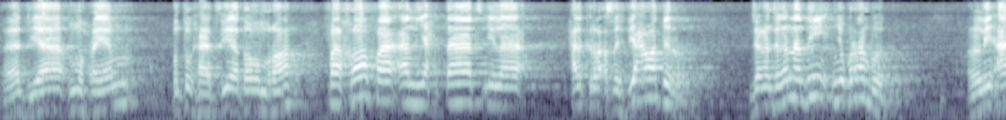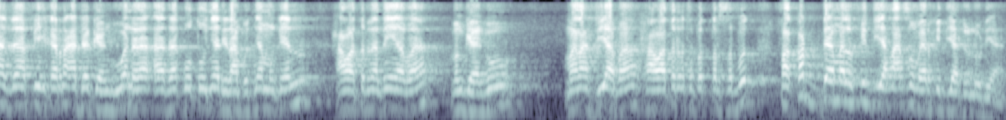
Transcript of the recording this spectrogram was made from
Eh, dia muhrim untuk haji atau umrah, fa khafa an yahtaj ila halq ra'sih. Dia khawatir. Jangan-jangan nanti nyukur rambut. Li ada fi karena ada gangguan ada, kutunya di rambutnya mungkin khawatir nanti apa? mengganggu malah dia apa? khawatir tersebut tersebut faqaddamal fidyah langsung bayar fidyah dulu dia.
